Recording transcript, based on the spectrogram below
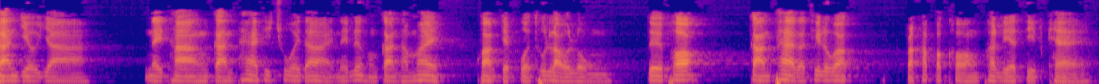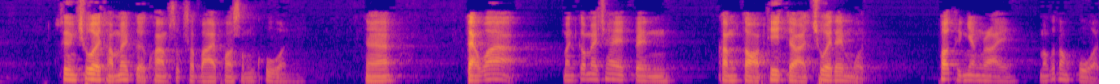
การเยียวยา ในทางการแพทย์ที่ช่วยได้ ในเรื่องของการทำให้ความเจ็บปวดทุเลาลง โดยเฉพาะการแพทย์ที่เรียกว่าประคับประคอง palliative care ซึ่งช่วยทำให้เกิดความสุขสบายพอสมควรนะแต่ว่ามันก็ไม่ใช่เป็นคำตอบที่จะช่วยได้หมด เพราะถึงอย่างไรมันก็ต้องปวด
